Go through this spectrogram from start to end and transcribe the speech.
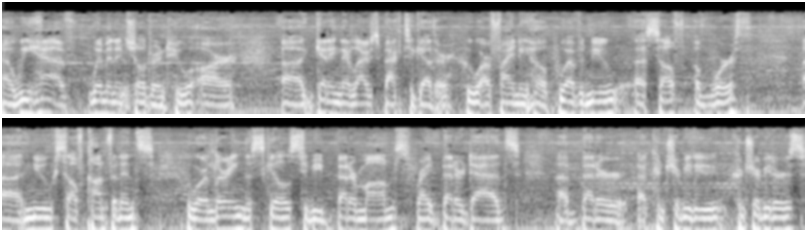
uh, we have women and children who are uh, getting their lives back together, who are finding hope, who have a new uh, self of worth. Uh, new self confidence, who are learning the skills to be better moms, right? Better dads, uh, better uh, contributor, contributors,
